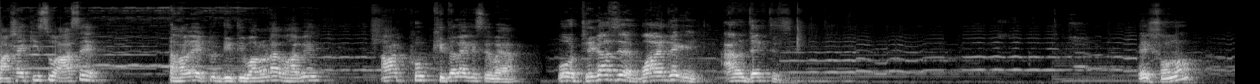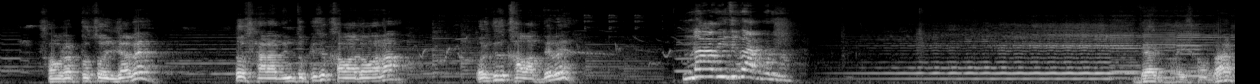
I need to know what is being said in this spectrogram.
বাসায় কিছু আছে? তাহলে একটু দিতে বলো না ভাবি। আমার খুব খিদে লাগেছে ভাইয়া। ও ঠিক আছে বয় দেখি আমি দেখতেছি। এই শোনো সম্রাট তো চলে যাবে। তো সারাদিন তো কিছু খাওয়া দাওয়া না। ওর কিছু খাবার দেবে? না দিতে পারব না। দেখ ভাই সম্রাট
